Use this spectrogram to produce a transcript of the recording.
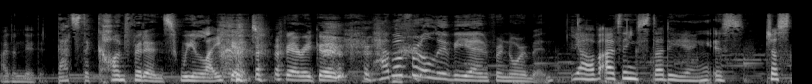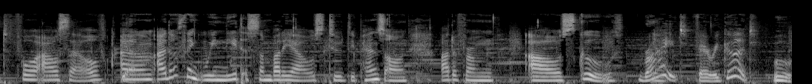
I don't need it. That's the confidence. We like it. Very good. How about for Olivia and for Norman? Yeah, but I think studying is just for ourselves. Yeah. Um, I don't think we need somebody else to depend on other from our school. Right. Very good. Well,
